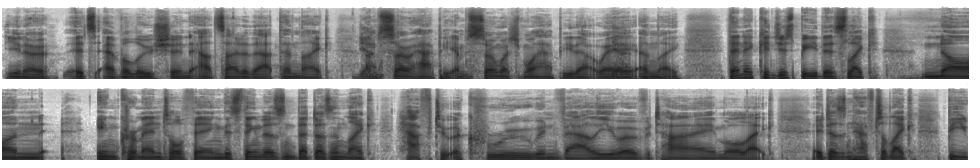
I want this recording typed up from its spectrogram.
you know, its evolution outside of that, then like Yeah. I'm so happy. I'm so much more happy that way, Yeah. and like then it can just be this like non incremental thing this thing doesn't that doesn't like have to accrue in value over time or like it doesn't have to like be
